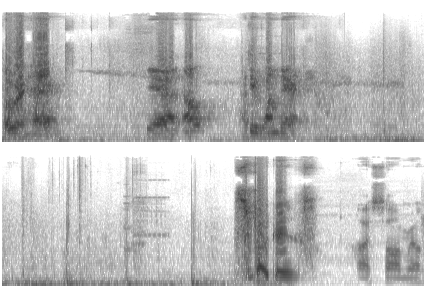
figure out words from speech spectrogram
Overhead. Yeah. Oh, I see one there. These fuckers. Oh, I saw him real.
